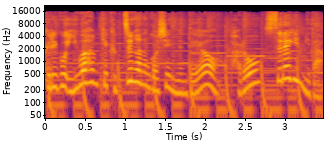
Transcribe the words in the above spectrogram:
그리고 이와 함께 급증하는 것이 있는데요. 바로 쓰레기입니다.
